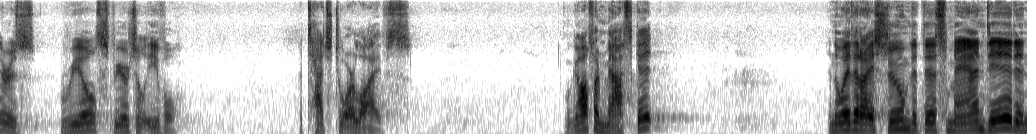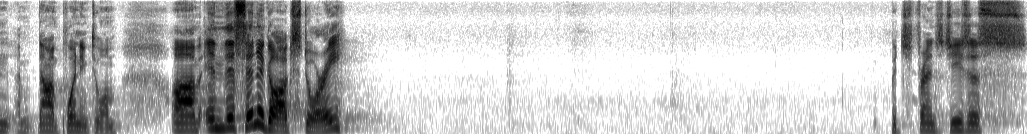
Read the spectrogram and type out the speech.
There is real spiritual evil attached to our lives. We often mask it in the way that I assume that this man did, and now I'm pointing to him. Um, in this synagogue story, But, friends, Jesus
